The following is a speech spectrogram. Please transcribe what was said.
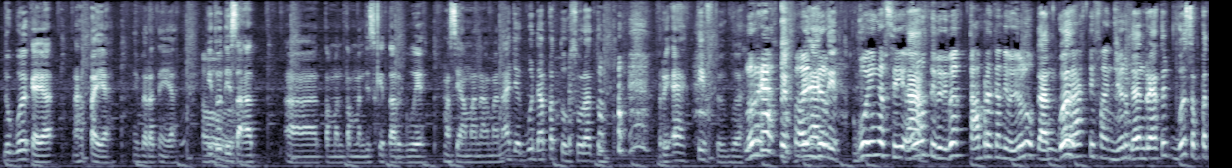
itu gue kayak apa ya ibaratnya ya. Oh. itu di saat uh, teman-teman di sekitar gue masih aman-aman aja gue dapet tuh surat tuh reaktif tuh gue lu reaktif anjir Reaktif. gue inget sih Nah. lu tiba-tiba kampret kan tiba-tiba lu Dan gua- reaktif anjir dan reaktif gue sempet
